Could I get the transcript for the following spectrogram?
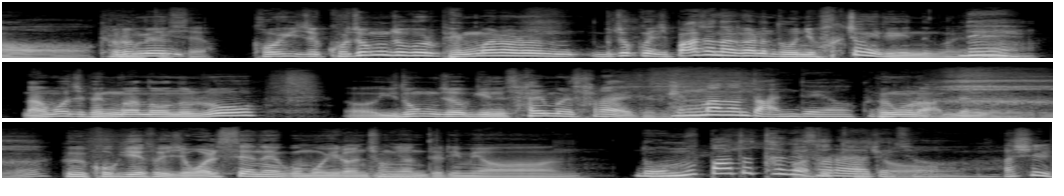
어, 그러면. 거의 이제 고정적으로 100만 원은 무조건 이제 빠져나가는 돈이 확정이 되어 있는 거예요. 네. 나머지 100만 원으로 어, 유동적인 삶을 살아야 된다. 100만 원도 안 돼요. 100만 그러면. 원안 되는 거예요. 그 거기에서 이제 월세 내고 뭐 이런 청년들이면 너무 빠듯하게 살아야 빠듯하죠. 되죠. 사실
